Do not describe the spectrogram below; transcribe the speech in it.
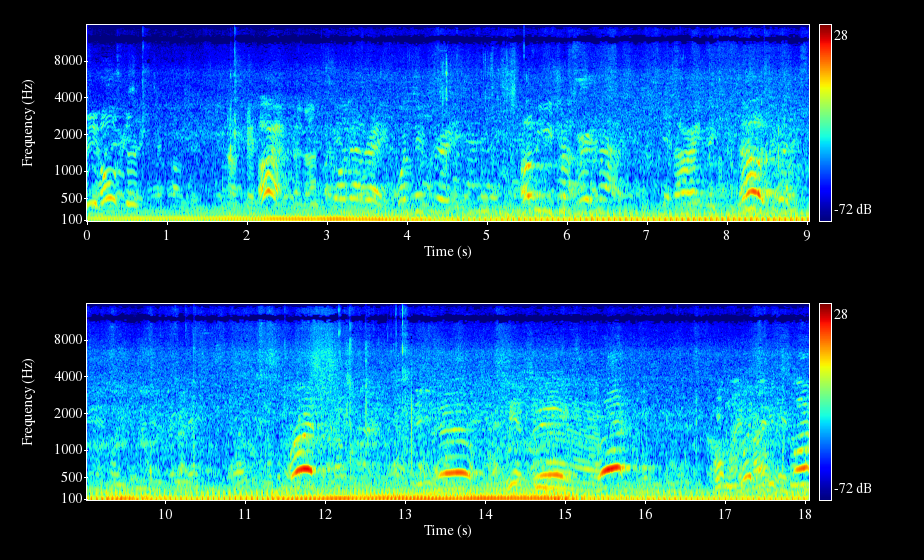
Reholster. All right. Slow down range. One, two, three. Hoping you shot very fast. All right. No, it's good. One, two, three, four. One, two, three, four.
